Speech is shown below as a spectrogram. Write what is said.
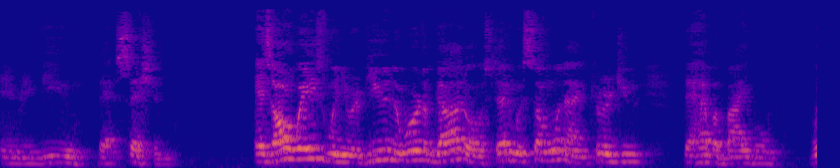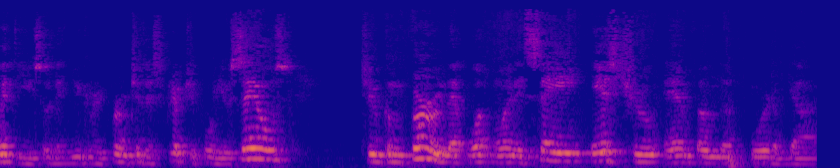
and review that session. As always, when you're reviewing the Word of God or studying with someone, I encourage you to have a Bible with you so that you can refer to the Scripture for yourselves to confirm that what one is saying is true and from the Word of God.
